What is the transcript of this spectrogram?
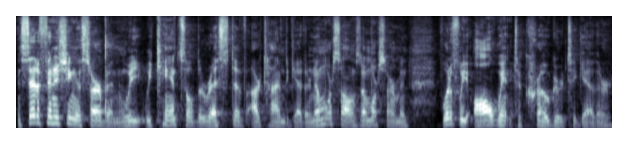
instead of finishing the sermon, we, we canceled the rest of our time together? No more songs, no more sermon. What if we all went to Kroger together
